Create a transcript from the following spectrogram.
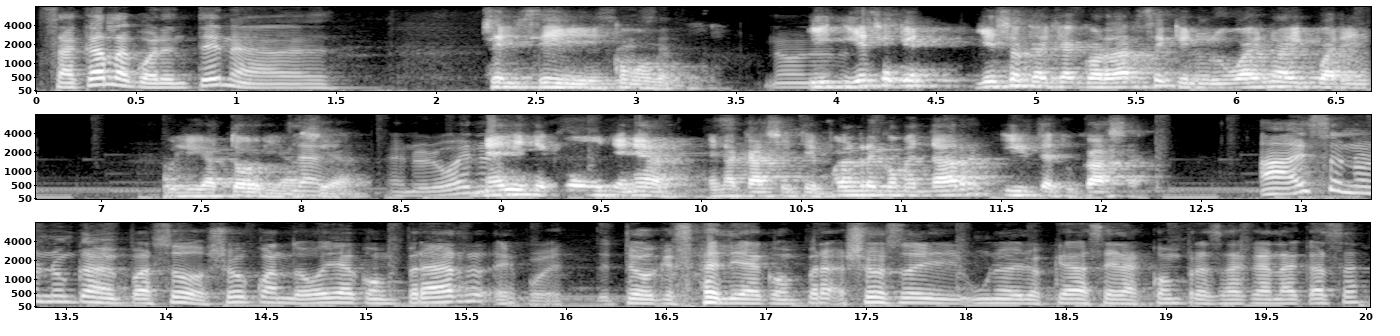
sacar la cuarentena. Sí, sí, es como... No, no, Y, no. y eso que, y eso que hay que acordarse que en Uruguay no hay cuarentena obligatoria, Claro, o sea, en Uruguay no- nadie te puede detener en la calle, te pueden recomendar irte a tu casa. Ah, eso no, nunca me pasó. Yo cuando voy a comprar, eh, porque tengo que salir a comprar, yo soy uno de los que hace las compras acá en la casa.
